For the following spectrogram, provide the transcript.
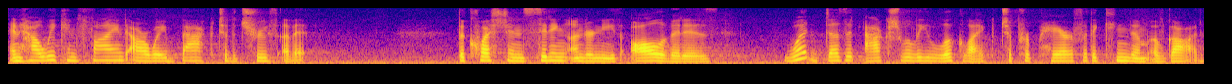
and how we can find our way back to the truth of it. The question sitting underneath all of it is what does it actually look like to prepare for the kingdom of God?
